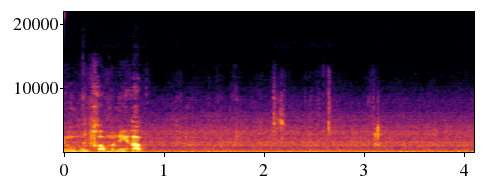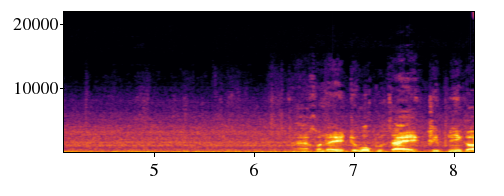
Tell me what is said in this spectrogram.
นูลุงเขาวันนี้ครับถ้าคนใดดูว่าดูใจคลิปนี้ก็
